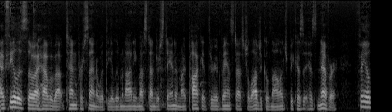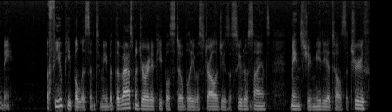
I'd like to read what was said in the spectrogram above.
I feel as though I have about 10% of what the Illuminati must understand in my pocket through advanced astrological knowledge because it has never failed me. A few people listen to me, but the vast majority of people still believe astrology is a pseudoscience, mainstream media tells the truth,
